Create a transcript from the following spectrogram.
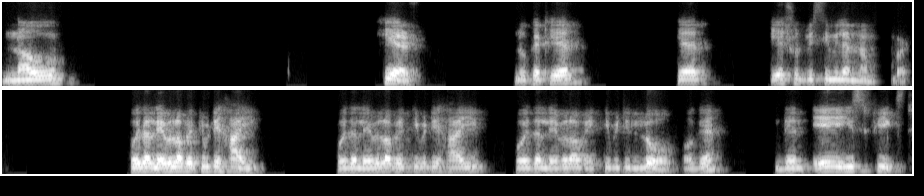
now here, look at here, here A should be similar number. Where the level of activity high, where the level of activity high, where the level of activity low, okay, then A is fixed.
